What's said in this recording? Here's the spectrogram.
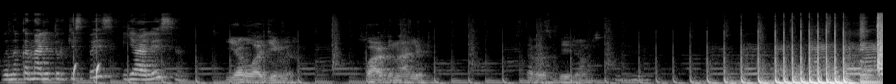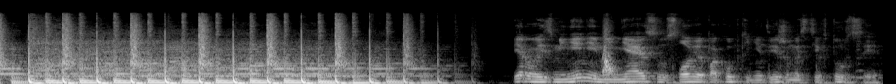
Вы на канале Turkey Space, я Олеся. Я Владимир. Погнали. Разберемся. Первое изменение меняются условия покупки недвижимости в Турции.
